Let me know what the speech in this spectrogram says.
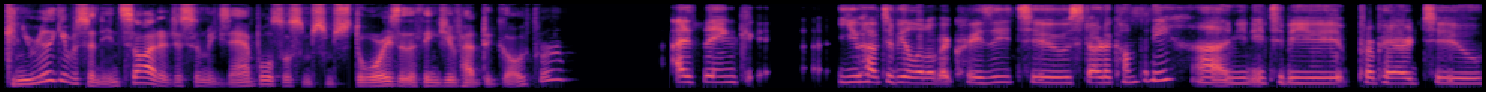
can you really give us an insight or just some examples or some some stories of the things you've had to go through? I think you have to be a little bit crazy to start a company. Uh, you need to be prepared to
